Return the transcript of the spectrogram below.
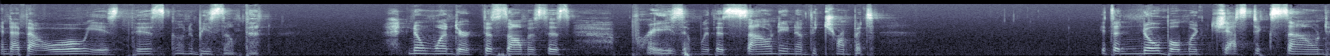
And I thought, oh, is this going to be something? No wonder the psalmist says, praise him with the sounding of the trumpet. It's a noble, majestic sound.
